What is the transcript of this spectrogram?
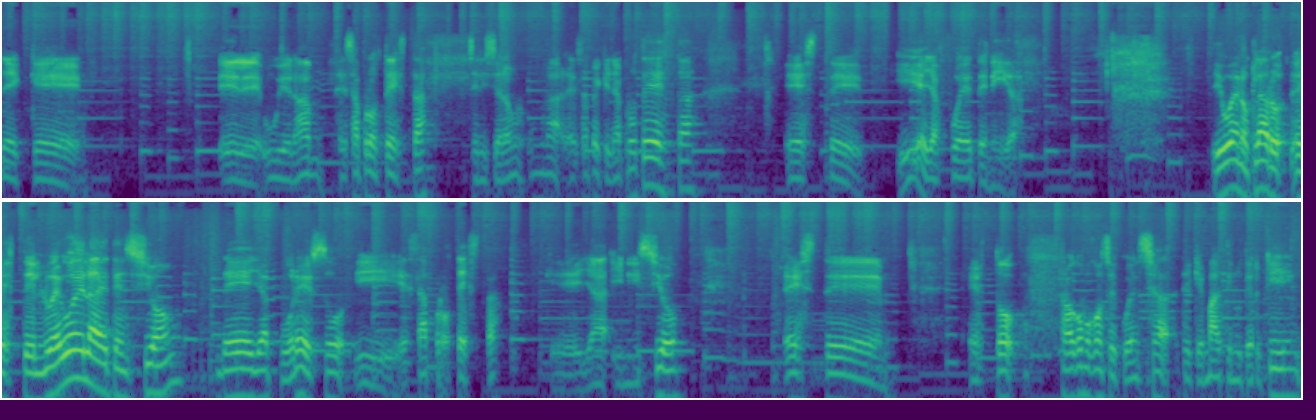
de que eh, hubiera esa protesta, se iniciara una, esa pequeña protesta, este, y ella fue detenida. Y bueno, claro, este, luego de la detención de ella por eso y esa protesta que ella inició, este, esto trajo como consecuencia de que Martin Luther King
